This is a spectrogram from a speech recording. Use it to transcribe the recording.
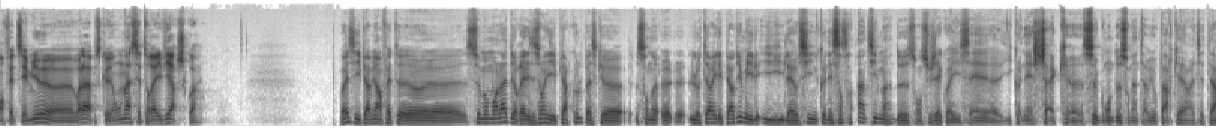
en fait, c'est mieux. voilà, parce qu'on a cette oreille vierge, quoi. Ouais, c'est hyper bien. En fait, euh, ce moment-là de réalisation, il est hyper cool parce que son, euh, l'auteur, il est perdu, mais il, il a aussi une connaissance intime de son sujet. Quoi. Il sait, euh, il connaît chaque euh, seconde de son interview par cœur, etc.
